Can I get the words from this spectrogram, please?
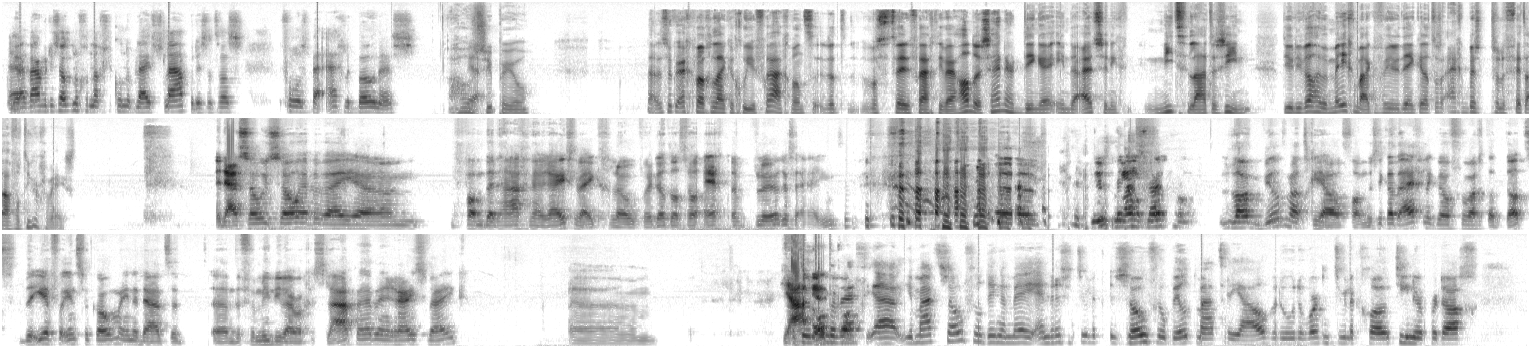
Eh, Ja. Waar we dus ook nog een nachtje konden blijven slapen. Dus dat was voor ons bij, eigenlijk bonus. Oh, Ja. super joh. Nou, dat is ook echt wel gelijk een goede vraag. Want dat was de tweede vraag die wij hadden. Zijn er dingen in de uitzending niet laten zien die jullie wel hebben meegemaakt? Waarvan jullie denken dat was eigenlijk best wel een vet avontuur geweest? Ja, sowieso hebben wij ehm, van Den Haag naar Rijswijk gelopen. Dat was wel echt een pleuris eind. Ehm, dus daar is best wel lang beeldmateriaal van. Dus ik had eigenlijk wel verwacht dat dat er eerder in zou komen. Inderdaad, het, ehm, de familie waar we geslapen hebben in Rijswijk. Ehm, ja, en- onderweg, ja, je maakt zoveel dingen mee. En er is natuurlijk zoveel beeldmateriaal. Ik bedoel, er wordt natuurlijk gewoon tien uur per dag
